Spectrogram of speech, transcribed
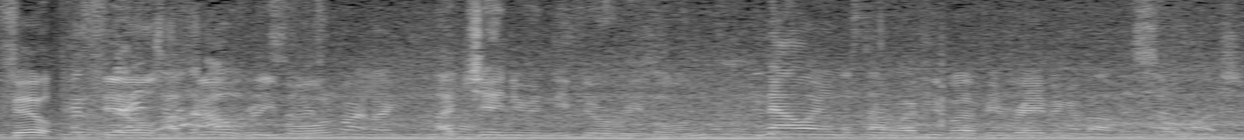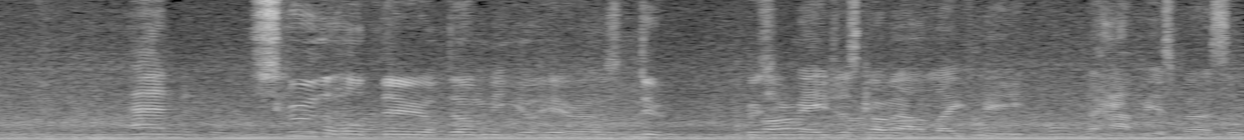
Do you feel? I feel, I feel reborn. I genuinely feel reborn. Now I understand why people have been raving about this so much. And screw the whole theory of don't meet your heroes. Do. Because you may just come out like me, the happiest person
